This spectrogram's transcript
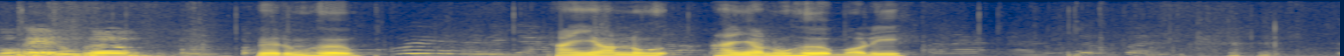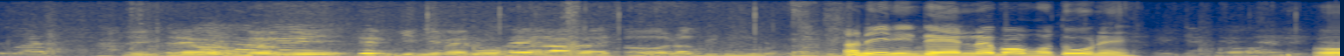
บ่แพ้ลุงเพิ่มเพื่อลุงเพิ่มหายย้อนลุงหายย้อนลุงเพิ่มบ่ดีนี่แต่ว่าลุงเพิ่มนี่เล่นกินนี่ไม่รู้แพ้แล้วเลยเออเรากินเรากินอันนี้นี่แดนเลยบ่พอตู้นี่โอ้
